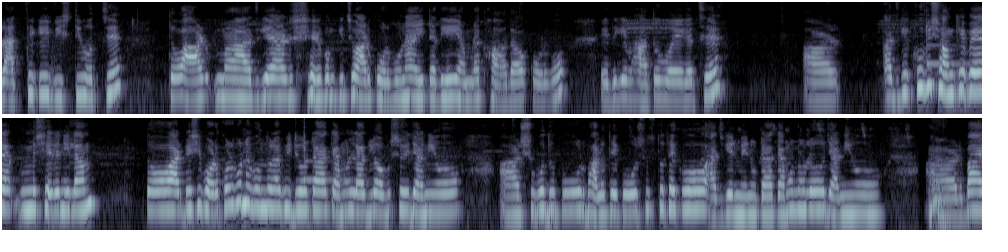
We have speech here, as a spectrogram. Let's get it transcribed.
রাত থেকেই বৃষ্টি হচ্ছে। তো আর আজকে আর সেরকম কিছু আর করব না। এটা দিয়েই আমরা খাওয়া দাওয়া করব। এদিকে ভাতও হয়ে গেছে। আর আজকে খুবই সংক্ষেপে সেরে নিলাম। তো আর বেশি বড় করব না বন্ধুরা ভিডিওটা। কেমন লাগল অবশ্যই জানিও। আর শুভ দুপুর। ভালো থেকো, সুস্থ থেকো। আজকের মেনুটা কেমন হলো জানিও। আর বাই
